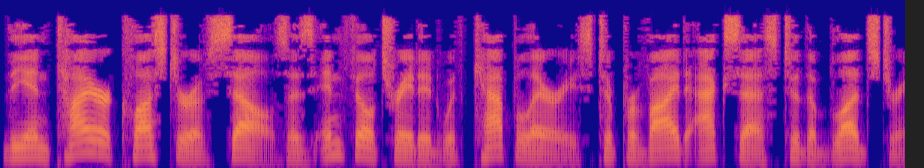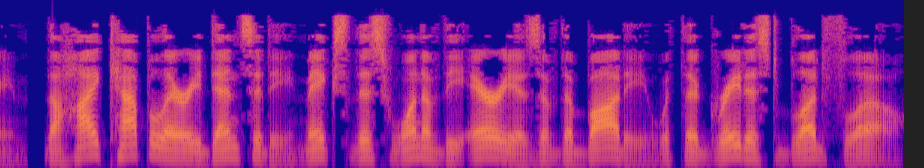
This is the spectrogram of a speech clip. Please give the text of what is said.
The entire cluster of cells is infiltrated with capillaries to provide access to the bloodstream. The high capillary density makes this one of the areas of the body with the greatest blood flow.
